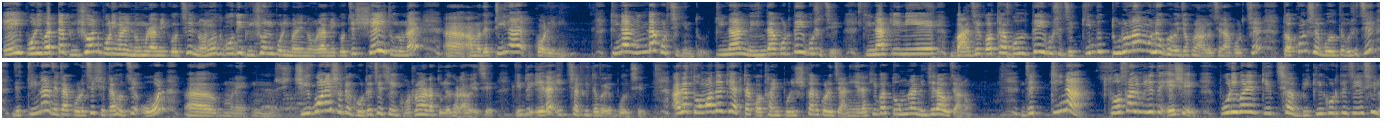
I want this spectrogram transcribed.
এই পরিবারটা ভীষণ পরিমাণে নোংরামি করছে ননদ বৌদি ভীষণ পরিমাণে নোংরামি করছে সেই তুলনায় আমাদের টিনা করেনি। টিনার নিন্দা করছে কিন্তু। টিনার নিন্দা করতেই বসেছে। টিনাকে নিয়ে বাজে কথা বলতেই বসেছে। কিন্তু তুলনামূলকভাবে যখন আলোচনা করছে, তখন সে বলতে বসেছে যে টিনা যেটা করেছে সেটা হচ্ছে ওর মানে জীবনের সাথে ঘটেছে সেই ঘটনাটা তুলে ধরা হয়েছে। কিন্তু এরা ইচ্ছাকৃত হয়ে বলছে। আচ্ছা তোমাদেরকে একটা কথা আমি পরিষ্কার করে জানিয়ে রাখি বা তোমরা নিজেরাও জানো যে টিনা সোশ্যাল মিডিয়াতে এসে পরিবারের কেচ্ছা বিক্রি করতে চেয়েছিল?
